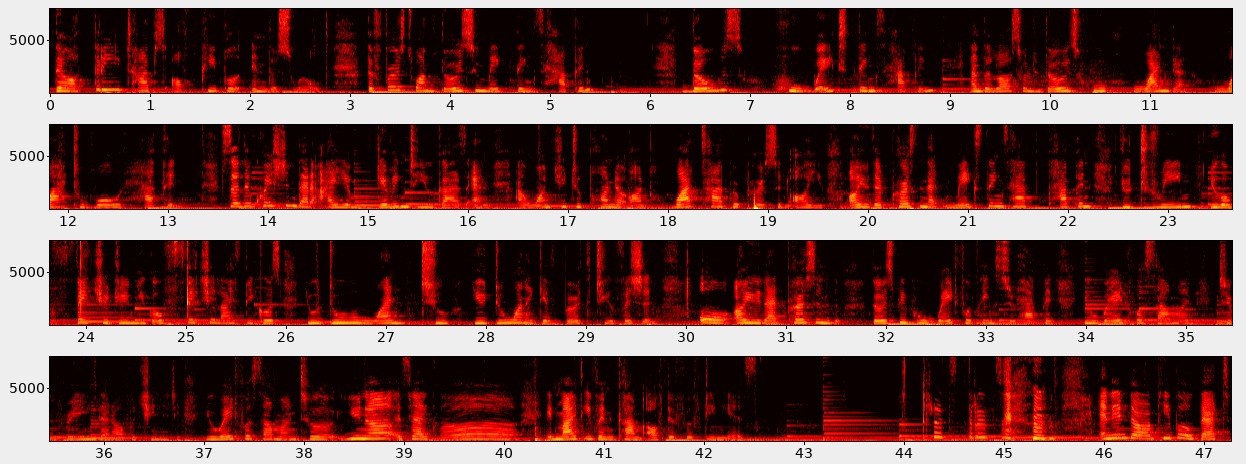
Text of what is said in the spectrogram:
There are three types of people in this world. The first one, those who make things happen, those who wait things happen, and the last one, those who wonder what will happen. So, the question that I am giving to you guys, and I want you to ponder on what type of person are you? Are you the person that makes things have, happen? You dream, you go fetch your dream, you go fetch your life because you do want to, you do want to give birth to your vision? Or are you that person, those people who wait for things to happen? You wait for someone to bring that opportunity, you wait for someone to, you know, it's like, oh, it might even come after 15 years. and then there are people that,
